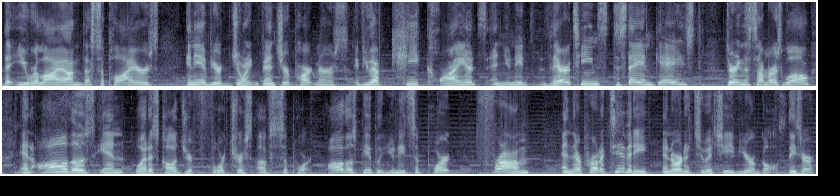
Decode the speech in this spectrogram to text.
that you rely on, the suppliers, any of your joint venture partners. If you have key clients and you need their teams to stay engaged during the summer as well, and all those in what is called your fortress of support. All those people you need support from and their productivity in order to achieve your goals. These are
